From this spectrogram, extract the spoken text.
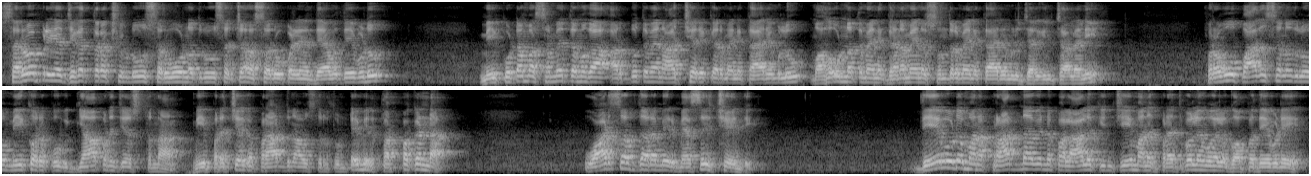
సర్వప్రియ జగత్రక్షకుడు సర్వోన్నతుడు సత్యస్వరూపుడైన దేవదేవుడు మీ కుటుంబ సమేతముగా అద్భుతమైన ఆశ్చర్యకరమైన కార్యములు మహోన్నతమైన ఘనమైన సుందరమైన కార్యములు జరిగించాలని ప్రభు పాదసన్నదిలో మీ కొరకు విజ్ఞాపన చేస్తున్నాను. మీ ప్రత్యేక ప్రార్థన అవసరం ఉంటే మీరు తప్పకుండా వాట్సాప్ ద్వారా మీరు మెసేజ్ చేయండి. దేవుడు మన ప్రార్థన విన్నపాలు ఆలకించి మనకు ప్రతిఫలం ఇవ్వగల గొప్ప దేవుడే.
